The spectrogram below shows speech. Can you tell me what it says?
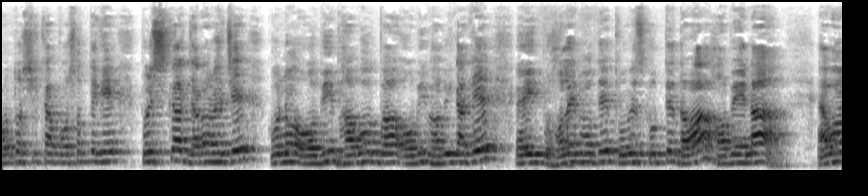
মধ্যশিক্ষা পর্ষদ থেকে পরিষ্কার জানানো হয়েছে, কোনো অভিভাবক বা অভিভাবিকাকে এই হলের মধ্যে প্রবেশ করতে দেওয়া হবে না। এবং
